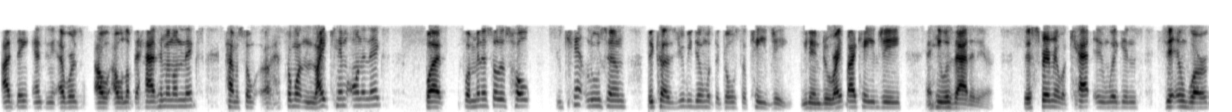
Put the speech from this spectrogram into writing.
I think Anthony Edwards, I, I would love to have him in on the Knicks, having some uh, someone like him on the Knicks but for Minnesota's hope, you can't lose him because you be dealing with the ghost of KG. You didn't do right by KG, and he was out of there. The experiment with KAT and Wiggins didn't work.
